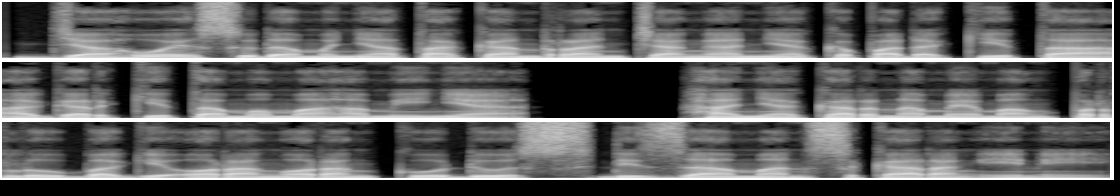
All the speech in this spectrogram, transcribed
Yahweh sudah menyatakan rancangannya kepada kita agar kita memahaminya, hanya karena memang perlu bagi orang-orang kudus di zaman sekarang ini.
